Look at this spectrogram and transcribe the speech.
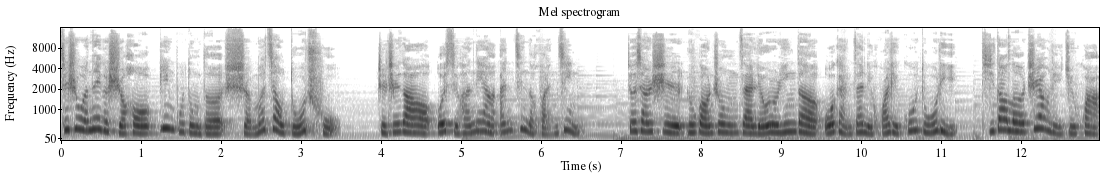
其实我那个时候并不懂得什么叫独处，只知道我喜欢那样安静的环境，就像是卢广仲在刘若英的《我敢在你怀里孤独》里提到了这样的一句话：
